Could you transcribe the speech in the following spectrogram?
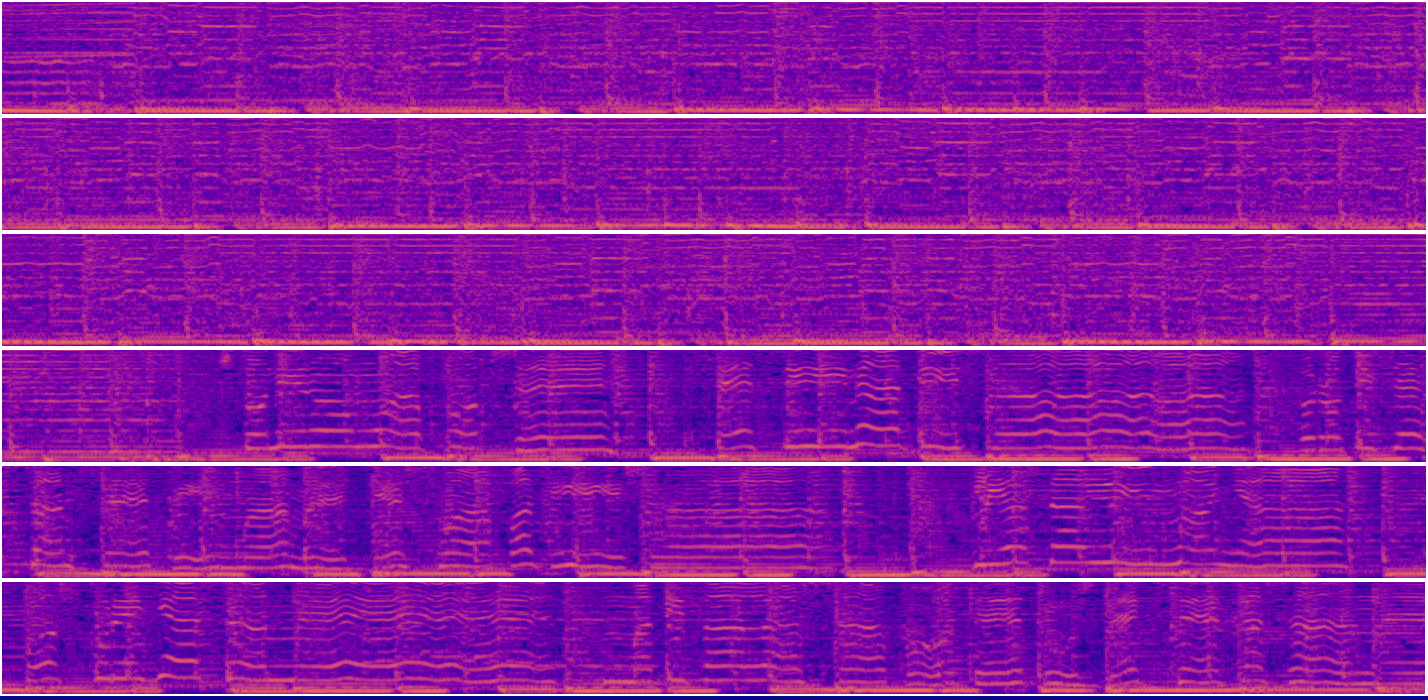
Στον όνειρό μου απόψε Ρώτησες αν σε θυμάμαι και σου απαντήσα. Πλοία στα λιμάνια πως κουρεγιάσανε. Μα τη θάλασσα ποτέ τους δεν ξεχάσανε.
